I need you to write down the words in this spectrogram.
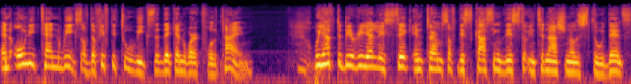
and only 10 weeks of the 52 weeks that they can work full time we have to be realistic in terms of discussing this to international students.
